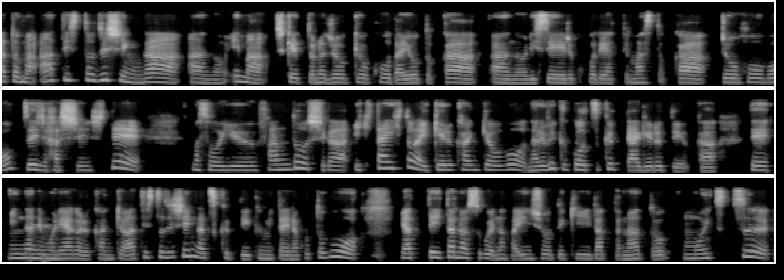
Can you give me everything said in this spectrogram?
あと、まあ、アーティスト自身があの今チケットの状況こうだよとかあのリセールここでやってますとか情報を随時発信して、まあ、そういうファン同士が行きたい人が行ける環境をなるべくこう作ってあげるっていうかでみんなで盛り上がる環境をアーティスト自身が作っていくみたいなことをやっていたのはすごいなんか印象的だったなと思いつつ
